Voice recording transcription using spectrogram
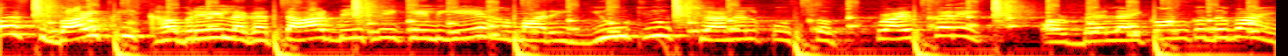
फ़र्स्ट बाइट की खबरें लगातार देखने के लिए हमारे YouTube चैनल को सब्सक्राइब करें और बेल आइकॉन को दबाएँ।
